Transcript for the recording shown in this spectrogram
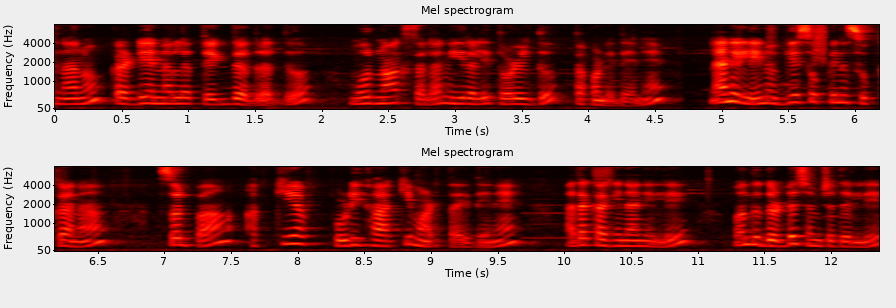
ನಾನು ಕಡ್ಡಿಯನ್ನೆಲ್ಲ ತೆಗೆದು ಅದರದ್ದು ಮೂರ್ನಾಲ್ಕು ಸಲ ನೀರಲ್ಲಿ ತೊಳೆದು ತಗೊಂಡಿದ್ದೇನೆ. ನಾನಿಲ್ಲಿ ನುಗ್ಗೆ ಸೊಪ್ಪಿನ ಸುಕ್ಕನ ಸ್ವಲ್ಪ ಅಕ್ಕಿಯ ಪುಡಿ ಹಾಕಿ ಮಾಡ್ತಾ ಇದ್ದೇನೆ. ಅದಕ್ಕಾಗಿ ನಾನಿಲ್ಲಿ ಒಂದು ದೊಡ್ಡ ಚಮಚದಲ್ಲಿ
